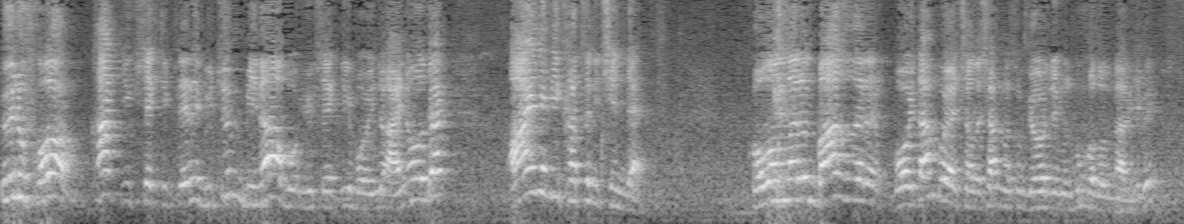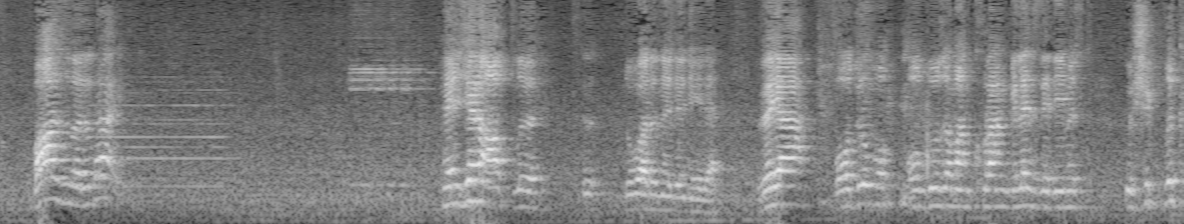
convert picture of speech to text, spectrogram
Üniform, kat yükseklikleri bütün bina bu yüksekliği boyunca aynı olacak. Aynı bir katın içinde. Kolonların bazıları boydan boya çalışan nasıl gördüğümüz bu kolonlar gibi. Bazıları da pencere altlı ı, duvarı nedeniyle veya bodrum ol- olduğu zaman Kur'an glez dediğimiz ışıklık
